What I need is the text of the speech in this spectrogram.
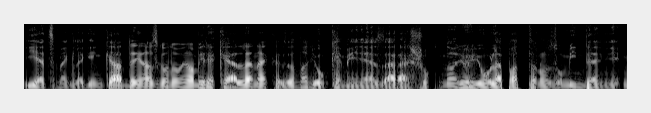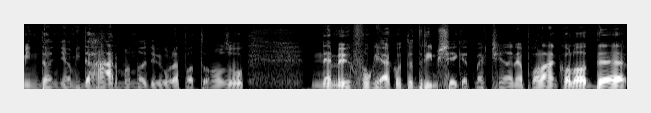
ijedsz meg leginkább, de én azt gondolom, hogy amire kellenek, ez a nagyon kemény elzárások, nagyon jó lepattanozó, minden, mindannyian, mind a hárman nagyon jó lepattanozók. Nem ők fogják ott a dreamséget megcsinálni a palánk alatt, de,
